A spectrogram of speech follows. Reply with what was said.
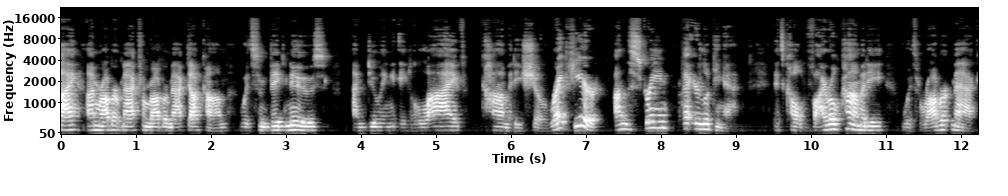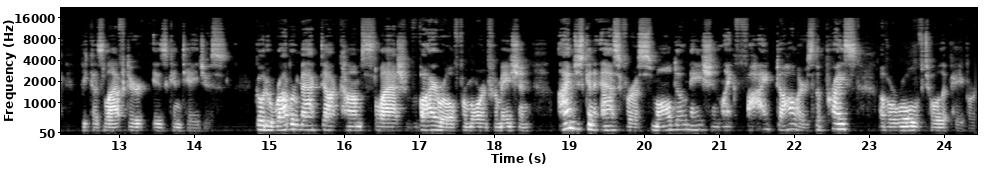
Hi, I'm Robert Mac from robertmac.com with some big news. I'm doing a live comedy show right here on the screen that you're looking at. It's called Viral Comedy with Robert Mac because laughter is contagious. Go to robertmac.com slash viral for more information. I'm just going to ask for a small donation, like $5, the price of a roll of toilet paper.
